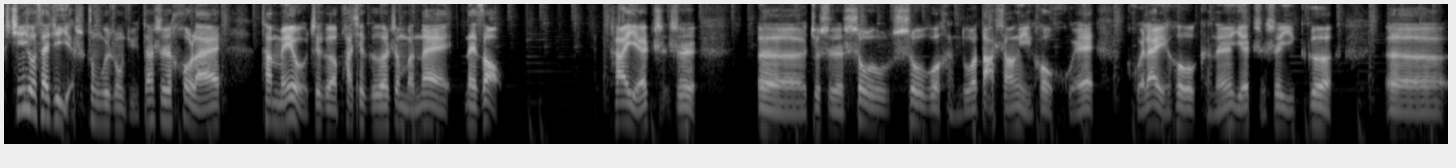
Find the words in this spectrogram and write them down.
新秀赛季也是中规中矩，但是后来他没有这个帕切戈这么耐耐造，他也只是，呃，就是受受过很多大伤以后回回来以后，可能也只是一个，呃，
